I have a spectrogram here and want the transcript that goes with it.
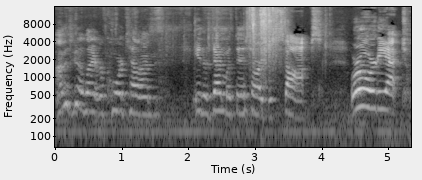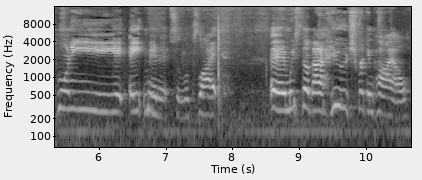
I'm just to let it record till I'm either done with this or it just stops. We're already at 28 minutes, it looks like. And we still got a huge freaking pile,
